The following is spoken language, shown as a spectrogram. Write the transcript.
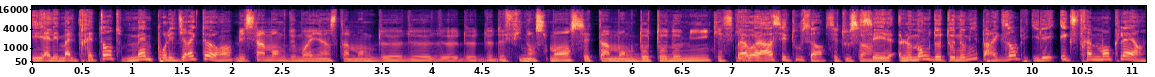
Et elle est maltraitante même pour les directeurs. Hein. Mais c'est un manque de moyens, c'est un manque de, de, de, de, financement, c'est un manque d'autonomie. Qu'est-ce bah voilà, c'est tout ça. C'est tout ça. C'est le manque d'autonomie, par exemple, il est extrêmement clair.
